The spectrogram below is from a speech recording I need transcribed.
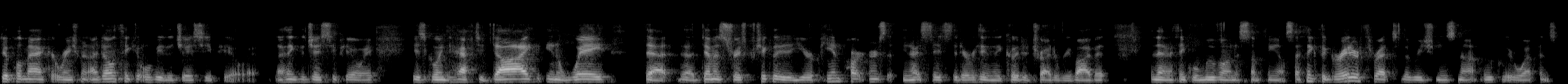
diplomatic arrangement. I don't think it will be the JCPOA. I think the JCPOA is going to have to die in a way that uh, demonstrates particularly the European partners that the United States did everything they could to try to revive it. And then I think we'll move on to something else. I think the greater threat to the region is not nuclear weapons,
